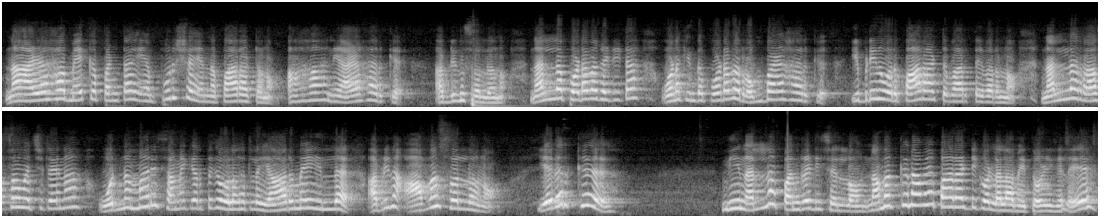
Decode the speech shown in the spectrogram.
நான் அழகா மேக்கப் பண்ணிட்டா என் புருஷன் என்னை பாராட்டணும். ஆஹா நீ அழகா இருக்க. அப்படின்னு சொல்லணும். நல்ல புடவை கட்டிட்டா உனக்கு இந்த புடவை ரொம்ப அழகா இருக்கு. இப்படின்னு ஒரு பாராட்டு வார்த்தை வரணும். நல்ல ரசம் வச்சுட்டேன்னா ஒன்ன மாதிரி சமைக்கிறதுக்கு உலகத்துல யாருமே இல்லை அப்படின்னு அவன் சொல்லணும். எதற்கு? நீ நல்லா பண்றடி செல்லும். நமக்கு நாமே பாராட்டி கொள்ளலாமே தோழிகளே.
